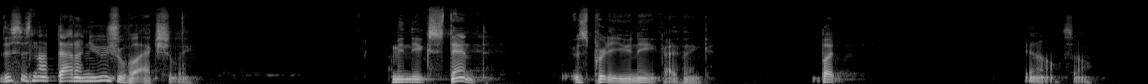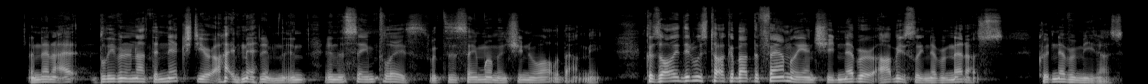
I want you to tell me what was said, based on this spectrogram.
This is not that unusual, actually. I mean, the extent is pretty unique, I think. But you know, so. And then I, believe it or not, the next year I met him in, in the same place with the same woman. She knew all about me. Because all he did was talk about the family, and she never, obviously, never met us, could never meet us.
